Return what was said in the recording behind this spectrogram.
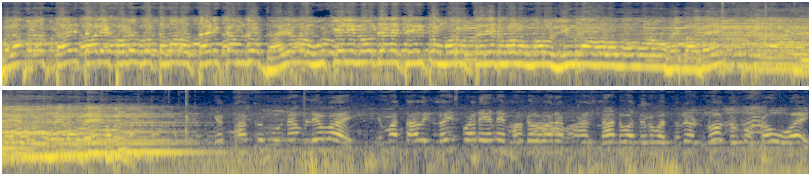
ભલામણા ત્રણ તાળી પાડો તો તમારા ત્રણ કામ જો ધારેલો ઉકેલી ન દે ને તેની તો મારો તરેડ વાળો મારો લીમડા વાળો મામો નો હોય બાબે નામ લેવાય એમાં તાળી નહીં પાડે એને મંગળવારે પાંચ લાડવા ધરવા તરેડ નો ધકો ખાવો હોય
